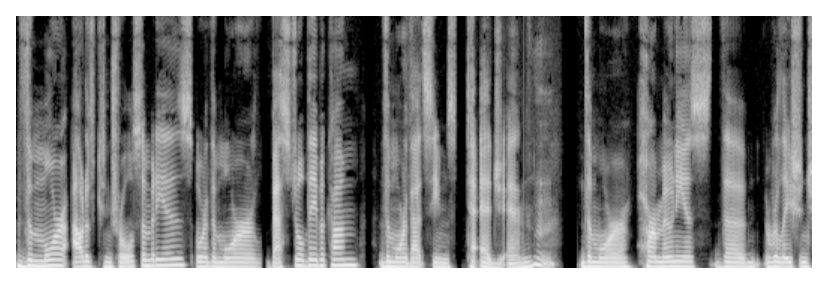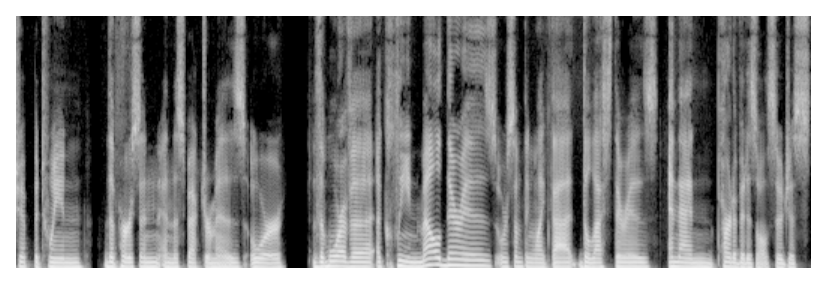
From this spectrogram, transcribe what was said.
the more out of control somebody is, or the more bestial they become, the more that seems to edge in. Hmm. The more harmonious the relationship between the person and the spectrum is, or the more of a, a clean meld there is, or something like that, the less there is. And then part of it is also just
